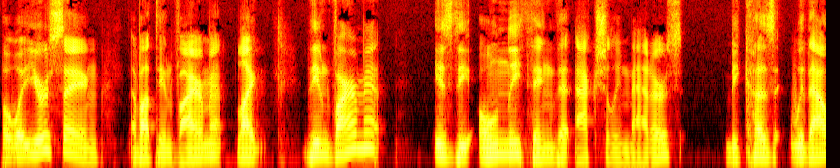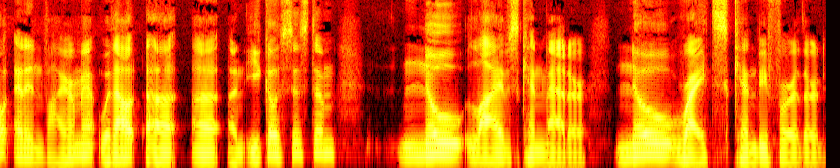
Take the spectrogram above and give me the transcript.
But what you're saying about the environment, like the environment is the only thing that actually matters because without an environment, without uh, uh, an ecosystem, no lives can matter. No rights can be furthered.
